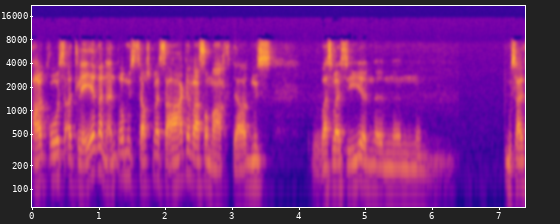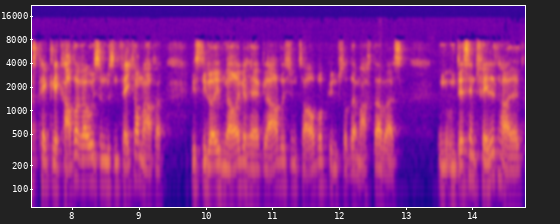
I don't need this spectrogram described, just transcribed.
arg groß erklären. Ein anderer muss zuerst mal sagen, was er macht. Ja, muss, was weiß ich, ein, ein, ein, muss als Päckle Karte raus und muss einen Fächer machen, bis die Leute merken, ja klar, das ist ein Zauberkünstler, der macht da was. Und, und das entfällt halt.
